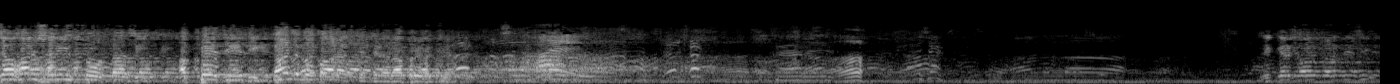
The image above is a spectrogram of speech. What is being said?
جوہر شریف تو ہوتا سی۔ ابے جی کی گنڈ مبارک کے جڑا رب نے رکھا ذکر کون کرتی سی؟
